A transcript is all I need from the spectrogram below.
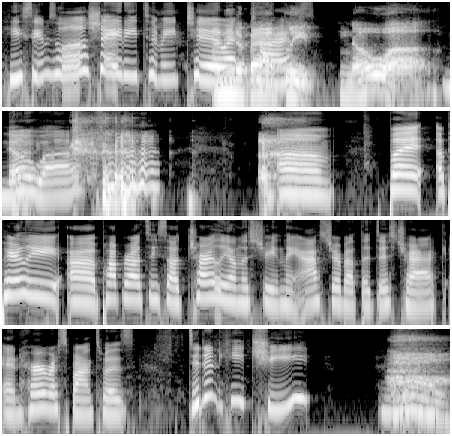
he seems a little shady to me too. I need a bad times. bleep. Noah. Noah. um, but apparently, uh, paparazzi saw Charlie on the street and they asked her about the diss track, and her response was, "Didn't he cheat?" And I was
